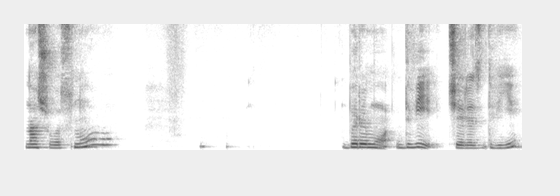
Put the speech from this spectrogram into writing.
нашу основу, беремо дві через дві.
